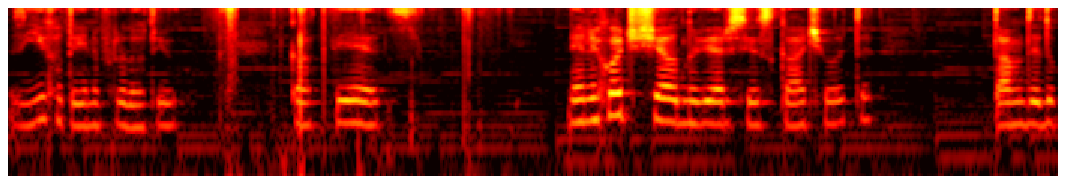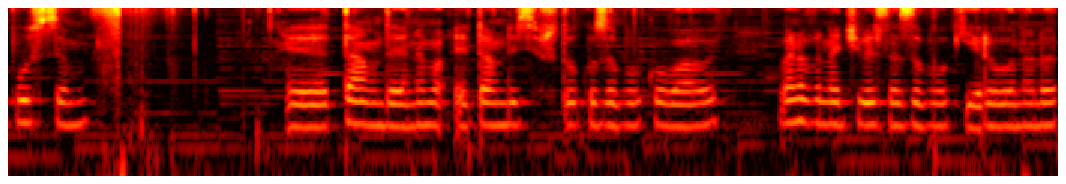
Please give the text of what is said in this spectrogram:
з'їхати і не продати його. Капець. Я не хочу ще одну версію скачувати. Там, де, допустим, е, там, де нема, е, там, де цю штуку заблокували. В мене вона не заблокірована, але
